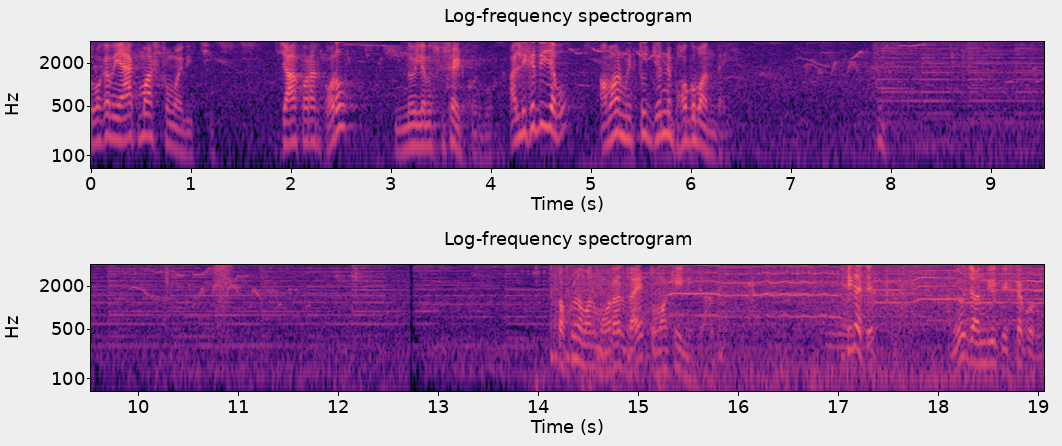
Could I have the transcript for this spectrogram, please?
তোমাকে আমি এক মাস সময় দিচ্ছি। যা করার করো, নইলে আমি সুসাইড করব। আর লিখে দিয়ে যাব, আমার মৃত্যুর জন্য ভগবান দায়ী। তখন আমার মরার দায় তোমাকেই নিতে হবে। ঠিক আছে? আমিও জান দিয়ে চেষ্টা করব।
